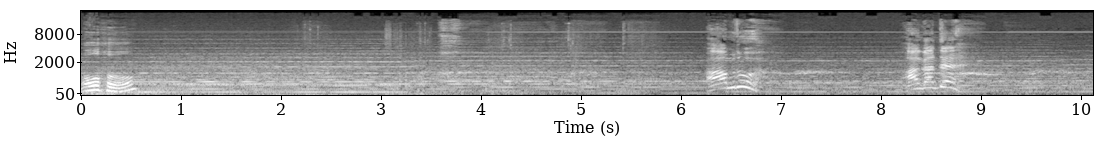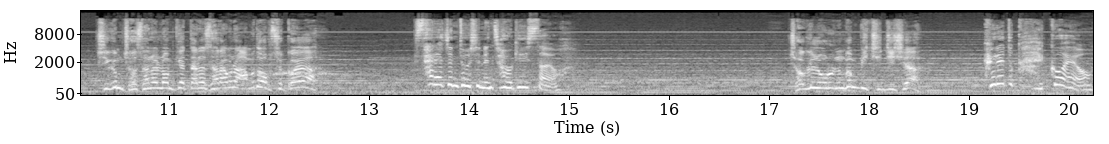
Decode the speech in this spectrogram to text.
오호. 아무도 안 간대. 지금 저 산을 넘겠다는 사람은 아무도 없을 거야. 사라진 도시는 저기 있어요. 저길 오르는 건 미친 짓이야. 그래도 갈 거예요.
